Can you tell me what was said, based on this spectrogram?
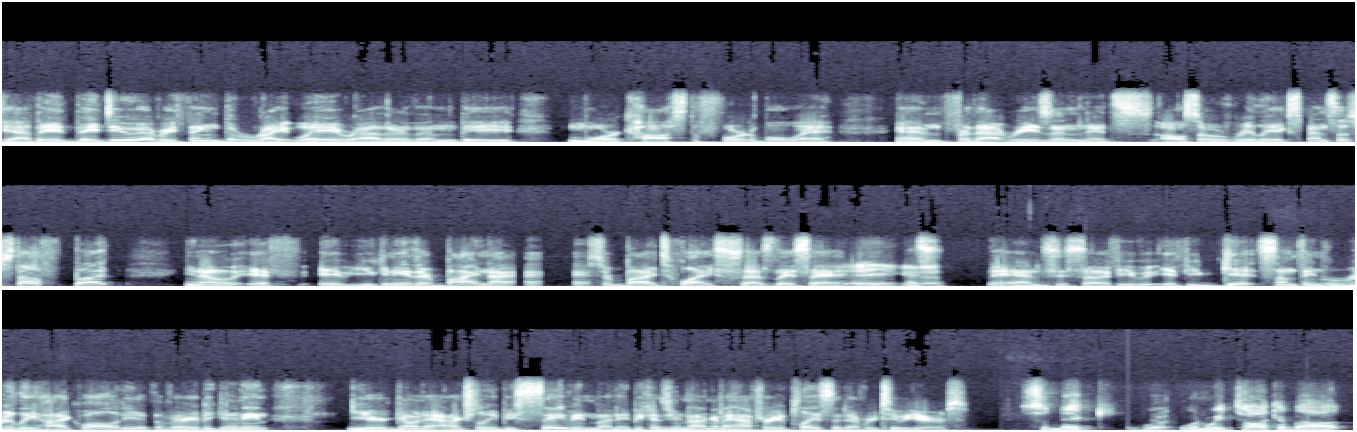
Yeah, they they do everything the right way rather than the more cost affordable way. And for that reason, it's also really expensive stuff, but you know, if if you can either buy nice or buy twice as they say. There you go. And so if you if you get something really high quality at the very beginning, you're going to actually be saving money because you're not going to have to replace it every 2 years. So, Nick, w- when we talk about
